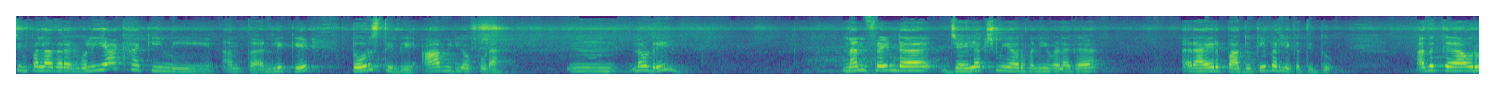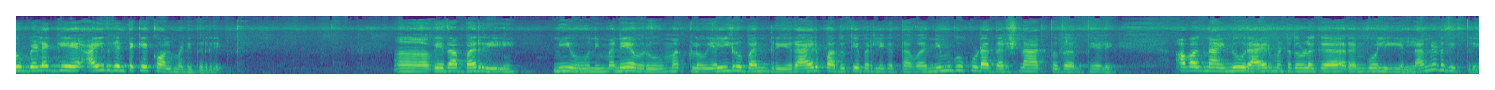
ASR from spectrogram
ಸಿಂಪಲ್ ಆದ ರಂಗೋಲಿ ಯಾಕೆ ಹಾಕೀನಿ ಅಂತ ಅನ್ಲಿಕ್ಕೆ ತೋರಿಸ್ತೀನಿ ರೀ ಆ ವಿಡಿಯೋ ಕೂಡ. ನೋಡ್ರಿ. ನನ್ನ ಫ್ರೆಂಡ್ ಜಯಲಕ್ಷ್ಮಿ ಅವ್ರ ಮನೆ ಒಳಗೆ ರಾಯರ ಪಾದುಕೆ ಬರ್ಲಿಕತ್ತಿದ್ದು. ಅದಕ್ಕೆ ಅವರು ಬೆಳಗ್ಗೆ ಐದು ಗಂಟೆಗೆ ಕಾಲ್ ಮಾಡಿದ್ರು. ರೀ ವೇದ ಬರ್ರಿ, ನೀವು ನಿಮ್ಮ ಮನೆಯವರು ಮಕ್ಕಳು ಎಲ್ಲರೂ ಬನ್ನಿರಿ ರಾಯರ ಪಾದುಕೆ ಬರ್ಲಿಕತ್ತಾವ, ನಿಮಗೂ ಕೂಡ ದರ್ಶನ ಆಗ್ತದ ಅಂಥೇಳಿ ಅವಾಗ ನಾ ಇನ್ನೂ ರಾಯರ ಮಠದೊಳಗೆ ರಂಗೋಲಿ ಎಲ್ಲ ನಡೆದಿತ್ತು ರೀ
